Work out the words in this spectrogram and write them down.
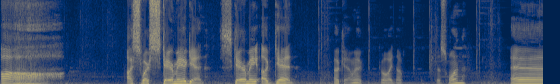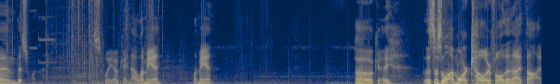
Oh! I swear, scare me again. Scare me again. Okay, I'm gonna. Oh wait, no. This one and this one. Sweet. Okay, now let me in. Let me in. Oh, okay. This is a lot more colorful than I thought.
